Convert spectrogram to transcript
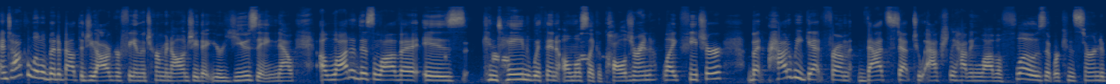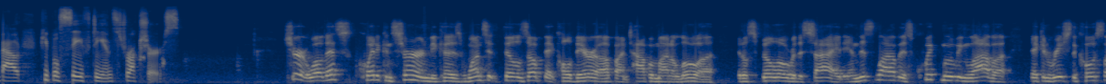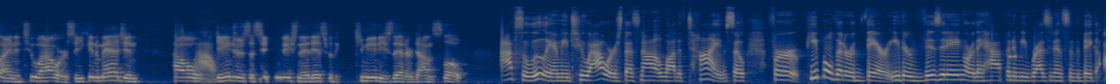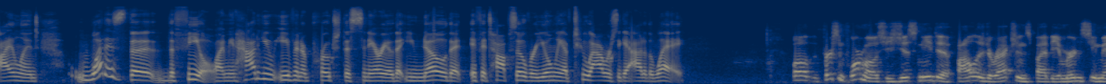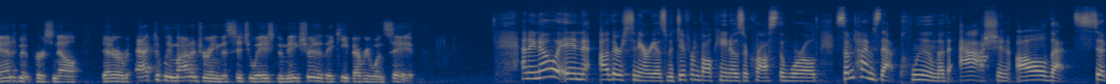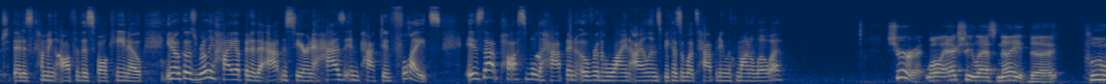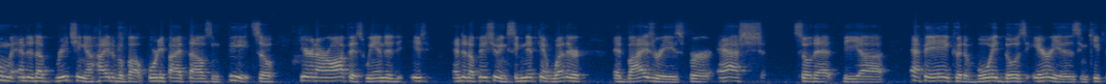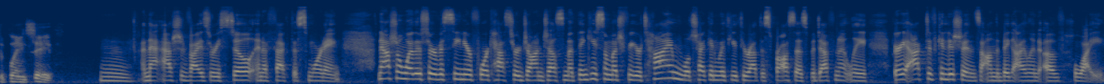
And talk a little bit about the geography and the terminology that you're using. Now, a lot of this lava is contained within almost like a cauldron like feature, but how do we get from that step to actually having lava flows that we're concerned about people's safety and structures? Sure. Well, that's quite a concern because once it fills up that caldera up on top of Mauna Loa, it'll spill over the side. And this lava is quick moving lava that can reach the coastline in two hours. So you can imagine how wow. dangerous a situation that is for the communities that are downslope. Absolutely. I mean, two hours, that's not a lot of time. So, for people that are there, either visiting or they happen to be residents of the Big Island, what is the, the feel? I mean, how do you even approach this scenario that you know that if it tops over, you only have two hours to get out of the way? Well, first and foremost, you just need to follow the directions by the emergency management personnel that are actively monitoring the situation to make sure that they keep everyone safe. And I know in other scenarios with different volcanoes across the world, sometimes that plume of ash and all that soot that is coming off of this volcano, you know, it goes really high up into the atmosphere and it has impacted flights. Is that possible to happen over the Hawaiian Islands because of what's happening with Mauna Loa? Sure. Well, actually, last night the plume ended up reaching a height of about 45,000 feet. So here in our office, we ended ended up issuing significant weather advisories for ash so that the uh, FAA could avoid those areas and keep the plane safe. Mm, and that ash advisory still in effect this morning. National Weather Service senior forecaster Jon Jelsema, thank you so much for your time. We'll check in with you throughout this process, but definitely very active conditions on the big island of Hawaii.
